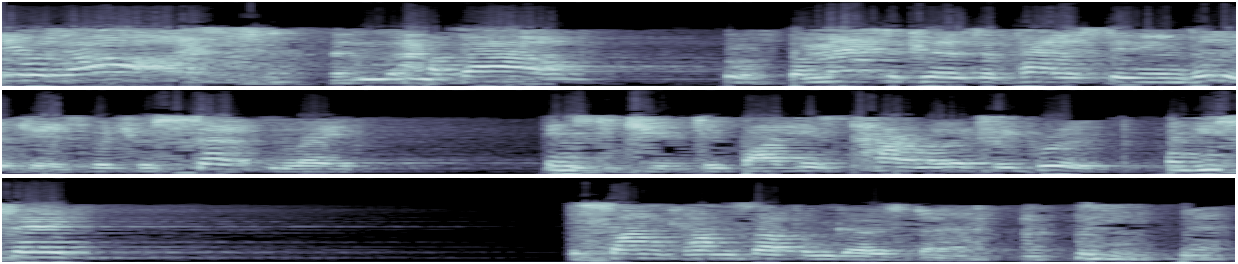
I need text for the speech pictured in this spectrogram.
he was asked about the massacres of Palestinian villages, which was certainly instituted by his paramilitary group. And he said, the sun comes up and goes down.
